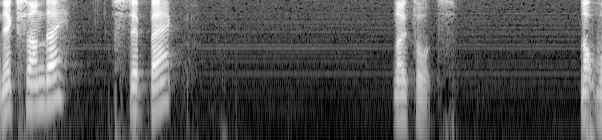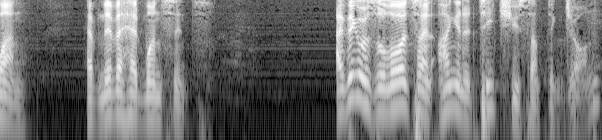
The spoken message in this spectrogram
Next Sunday, step back. No thoughts. Not one. Have never had one since. I think it was the Lord saying, I'm going to teach you something, John.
